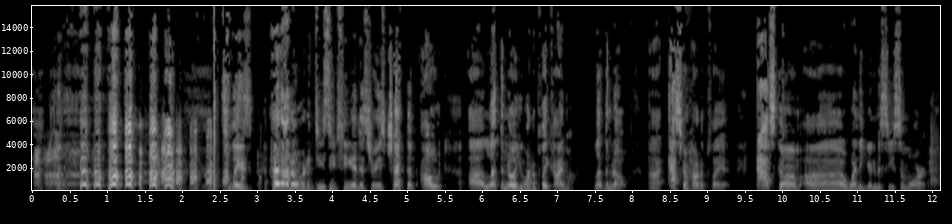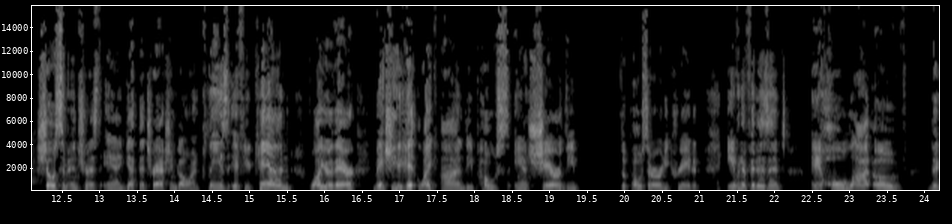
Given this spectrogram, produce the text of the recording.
Please head on over to DCT Industries. Check them out. Uh, let them know you want to play Kaimon. Let them know. Uh, ask them how to play it. Ask them uh, when are you going to see some more. Show some interest and get the traction going. Please, if you can, while you're there, make sure you hit like on the posts and share the the posts that are already created. Even if it isn't a whole lot of the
